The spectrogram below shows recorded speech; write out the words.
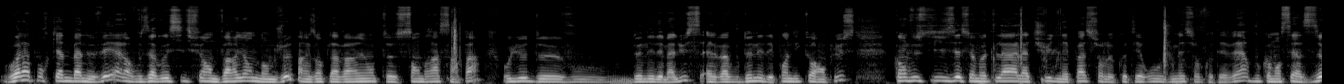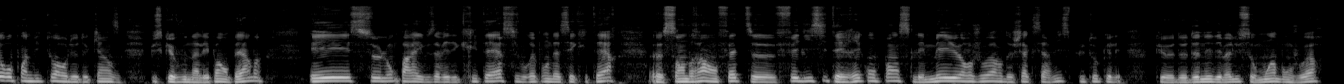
Voilà pour Kanban EV. Alors vous avez aussi différentes variantes dans le jeu. Par exemple la variante Sandra sympa. Au lieu de vous donner des malus, elle va vous donner des points de victoire en plus. Quand vous utilisez ce mode là, la tuile n'est pas sur le côté rouge mais sur le côté vert. Vous commencez à 0 points de victoire au lieu de 15 puisque vous n'allez pas en perdre. Et selon, pareil, vous avez des critères. Si vous répondez à ces critères, euh, Sandra, en fait, euh, félicite et récompense les meilleurs joueurs de chaque service plutôt que, que de donner des malus aux moins bons joueurs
